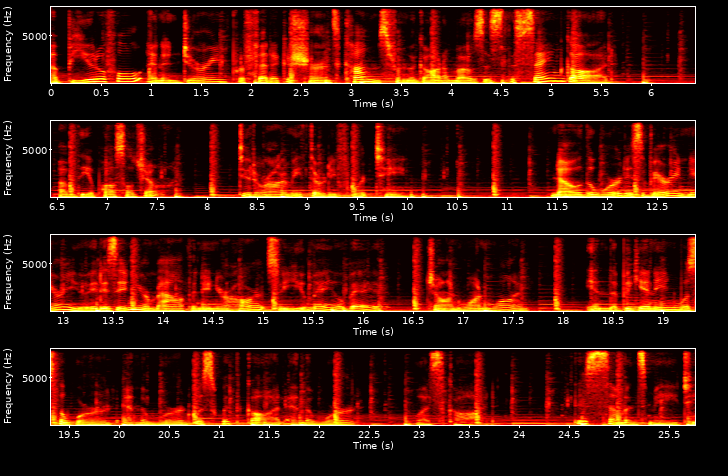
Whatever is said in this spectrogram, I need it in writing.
A beautiful and enduring prophetic assurance comes from the God of Moses, the same God of the Apostle John. Deuteronomy 30:14. No, the word is very near you. It is in your mouth and in your heart, so you may obey it. John 1 1. In the beginning was the Word, and the Word was with God, and the Word was God. This summons me to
